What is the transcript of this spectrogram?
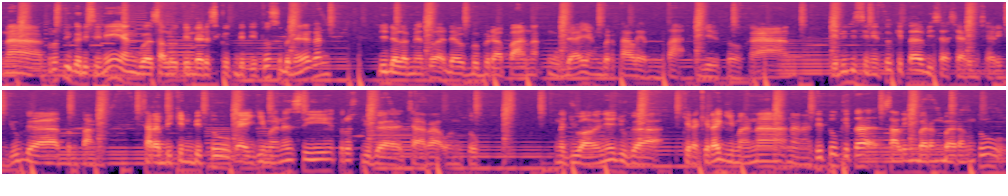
Nah terus juga di sini yang gue salutin dari Scootbeat itu sebenarnya kan di dalamnya tuh ada beberapa anak muda yang bertalenta gitu kan. Jadi di sini tuh kita bisa sharing-sharing juga tentang cara bikin beat tuh kayak gimana sih terus juga cara untuk ngejualnya juga kira-kira gimana. Nah nanti tuh kita saling bareng-bareng tuh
